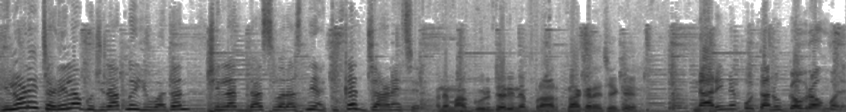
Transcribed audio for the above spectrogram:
હિલોડે ચડેલા ગુજરાતનું યુવાધન છેલ્લા દસ વર્ષની હકીકત જાણે છે. અને માં ગુર્જરીને પ્રાર્થના કરે છે કે નારીને પોતાનું ગૌરવ મળે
